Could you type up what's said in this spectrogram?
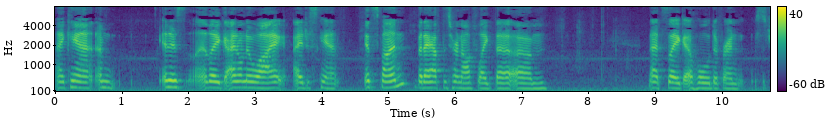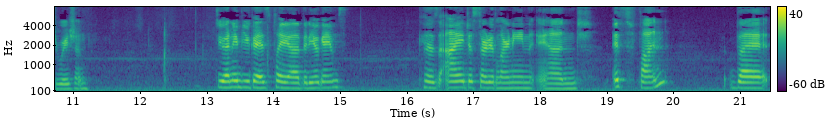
I can't. I'm. It is like I don't know why. I just can't. It's fun, but I have to turn off like the um. That's like a whole different situation. Do any of you guys play uh, video games? Because I just started learning and it's fun, but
